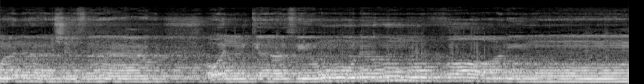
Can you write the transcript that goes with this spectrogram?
ولا شفاعة والكافرون هم الظالمون.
